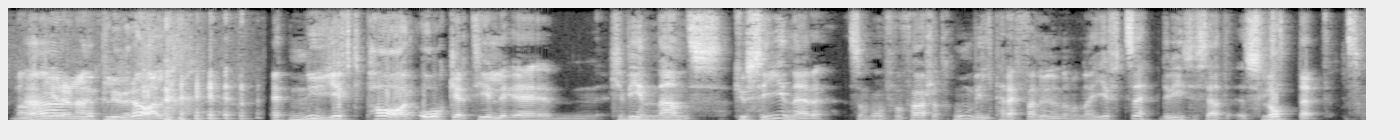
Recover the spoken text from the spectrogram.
vampyrerna. nu är plural. Ett nygift par åker till eh, kvinnans kusiner. Som hon får för sig att hon vill träffa nu när hon har gift sig. Det visar sig att slottet som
